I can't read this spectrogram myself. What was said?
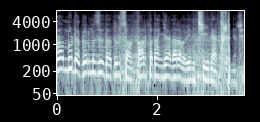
Ben burada kırmızıda dursam arkadan gelen araba beni çiğner çiğner.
